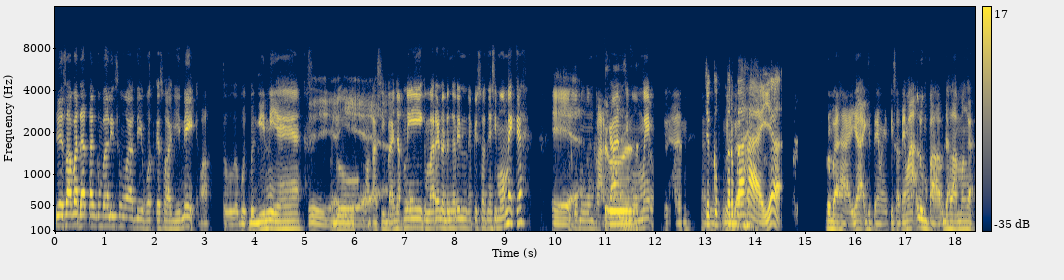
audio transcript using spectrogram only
Ya, selamat datang kembali semua di podcast Wagini. Waktu gabut begini ya. Iya, Aduh, iya. makasih banyak nih kemarin udah dengerin episodenya si Momek ya. Iya. Cukup mengemparkan si Momek. Aduh, Cukup berbahaya. Berbahaya gitu emang episodenya maklum pak udah lama nggak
